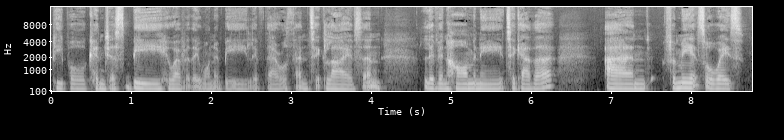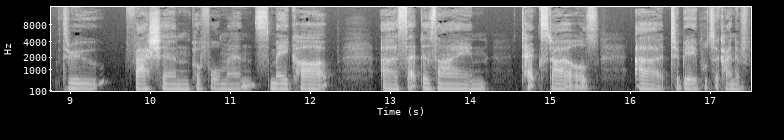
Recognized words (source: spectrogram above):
people can just be whoever they want to be, live their authentic lives and live in harmony together. And for me, it's always through fashion, performance, makeup, uh, set design, textiles, uh, to be able to kind of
